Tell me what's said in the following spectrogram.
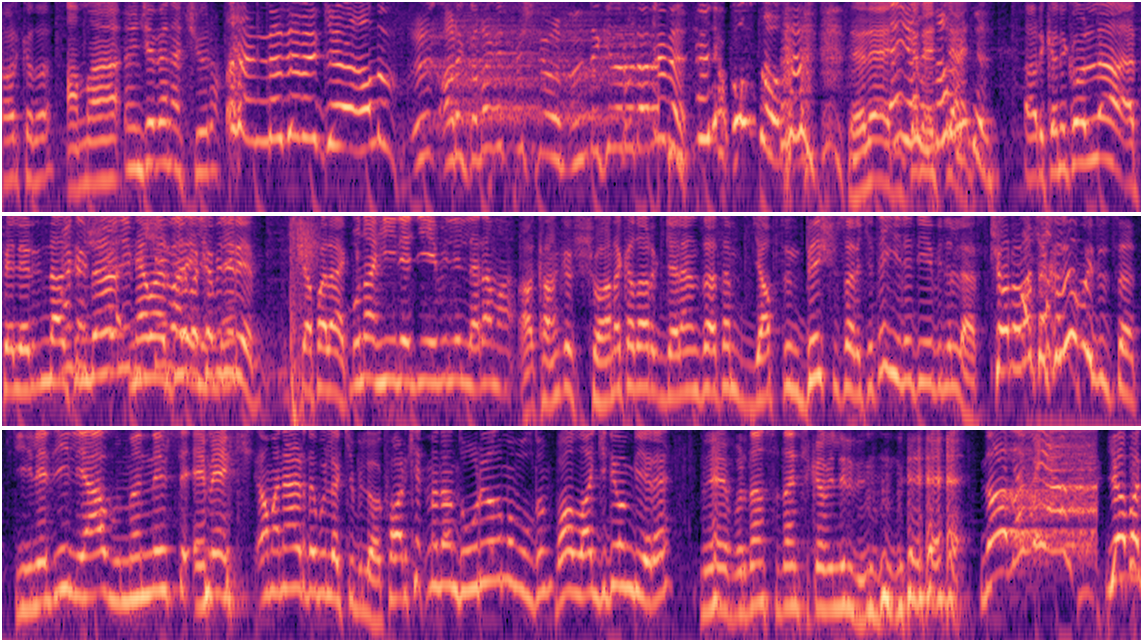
arkada. Ama önce ben açıyorum. ne demek ya? Oğlum ö- arkada gitmiş diyorum. Öndekiler önemli mi? Ödüm koptu. Evet Sen dikkat et yanımda sen. mıydın? Arkanı kolla. Pelerinin Kanka altında şöyle bir ne şey var var diye elimde. bakabilirim. Şapalak. Buna hile diyebilirler ama. Aa, kanka şu ana kadar gelen zaten yaptığın 500 harekete hile diyebilirler. Şu an ona takılıyor muydun sen? Hile değil ya. Bunların hepsi emek. Ama nerede bu Lucky Block? Fark etmeden doğru yolu mu buldum? Vallahi gidiyorum bir yere. Ne buradan sudan çıkabilirdin. Ne nasıl ya? Ya bak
